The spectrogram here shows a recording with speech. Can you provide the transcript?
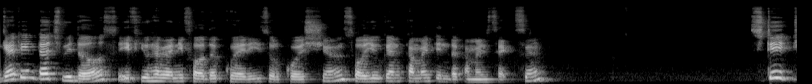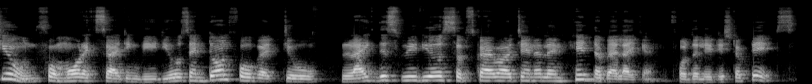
Get in touch with us if you have any further queries or questions or you can comment in the comment section. Stay tuned for more exciting videos and don't forget to like this video, subscribe our channel and hit the bell icon for the latest updates.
